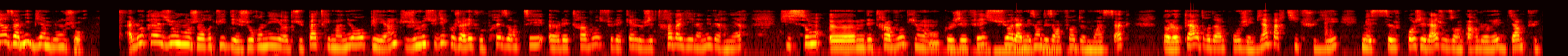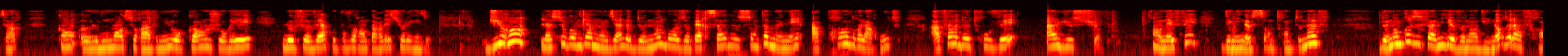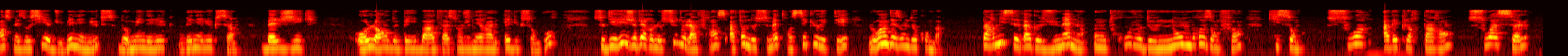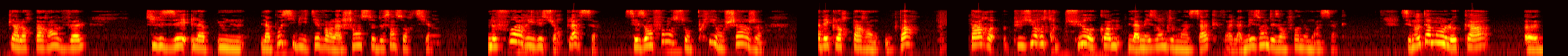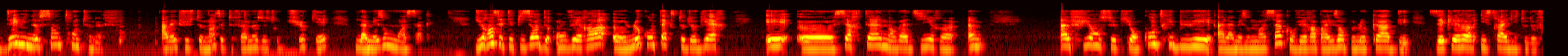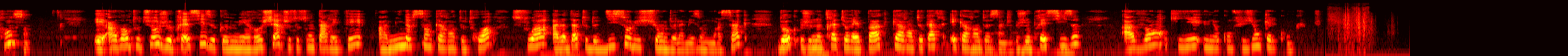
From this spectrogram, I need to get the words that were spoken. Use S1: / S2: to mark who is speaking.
S1: Chers amis, bien bonjour. À l'occasion aujourd'hui des journées euh, du patrimoine européen, je me suis dit que j'allais vous présenter euh, les travaux sur lesquels j'ai travaillé l'année dernière, qui sont euh, des travaux que j'ai faits sur la maison des enfants de Moissac, dans le cadre d'un projet bien particulier, mais ce projet-là, je vous en parlerai bien plus tard, quand le moment sera venu, ou quand j'aurai le feu vert pour pouvoir en parler sur les réseaux. Durant la Seconde Guerre mondiale, de nombreuses personnes sont amenées à prendre la route afin de trouver un lieu sûr. En effet, dès 1939, de nombreuses familles venant du nord de la France, mais aussi du Benelux, donc Benelux, Belgique, Hollande, Pays-Bas de façon générale et Luxembourg, se dirigent vers le sud de la France afin de se mettre en sécurité loin des zones de combat. Parmi ces vagues humaines, on trouve de nombreux enfants qui sont soit avec leurs parents, soit seuls, car leurs parents veulent qu'ils aient la, possibilité, voire la chance de s'en sortir. Une fois arrivés sur place, ces enfants sont pris en charge, avec leurs parents ou pas, par plusieurs structures comme la maison de Moissac, enfin la maison des enfants de Moissac. C'est notamment le cas euh, dès 1939, avec justement cette fameuse structure qui est la maison de Moissac. Durant cet épisode, on verra euh, le contexte de guerre et euh, certaines, on va dire, euh, influences qui ont contribué à la maison de Moissac. On verra par exemple le cas des éclaireurs israélites de France. Et avant toute chose, je précise que mes recherches se sont arrêtées à 1943, soit à la date de dissolution de la maison de Moissac. Donc, je ne traiterai pas 44 et 45. Je précise avant qu'il y ait une confusion quelconque.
